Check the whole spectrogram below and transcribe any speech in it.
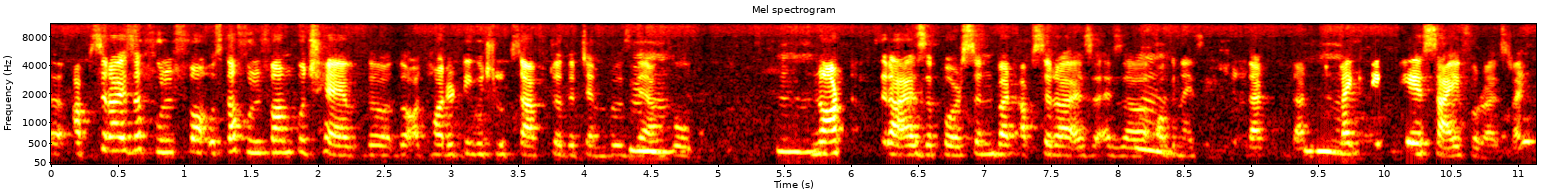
uh, Apsara is a full form उसका full form कुछ है the the authority which looks after the temples they are go Mhm. not Apsara as a person but Apsara as, as a Hmm. organization that that Mhm. like ASI for us right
